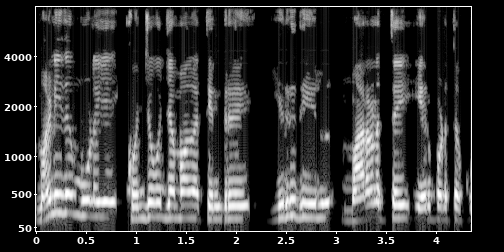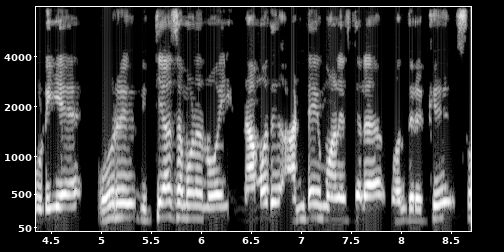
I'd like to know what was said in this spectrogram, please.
மனித மூளையை கொஞ்சம் கொஞ்சமாக தின்று இறுதியில் மரணத்தை ஏற்படுத்தக்கூடிய ஒரு வித்தியாசமான நோய் நமது அண்டை மாநிலத்துல வந்திருக்கு. ஸோ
